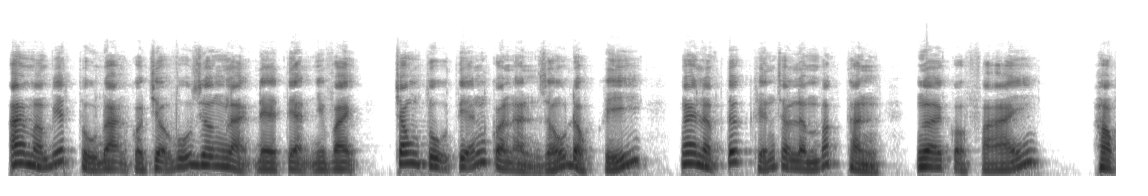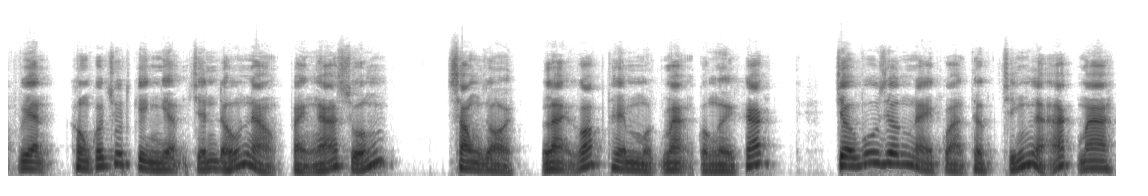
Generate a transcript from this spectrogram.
Ai mà biết thủ đoạn của Triệu Vũ Dương lại đề tiện như vậy, trong tụ tiễn còn ẩn giấu độc khí, ngay lập tức khiến cho Lâm Bắc Thần, người của phái học viện không có chút kinh nghiệm chiến đấu nào phải ngã xuống. Xong rồi, lại góp thêm một mạng của người khác. Triệu Vũ Dương này quả thực chính là ác ma.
